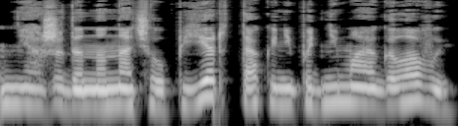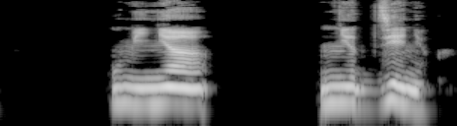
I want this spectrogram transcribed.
Неожиданно начал Пьер, так и не поднимая головы. У меня нет денег.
